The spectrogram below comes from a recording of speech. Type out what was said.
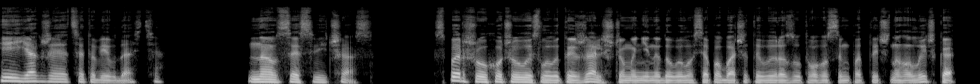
І як же це тобі вдасться? На все свій час. Спершу хочу висловити жаль, що мені не довелося побачити виразу твого симпатичного личка,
